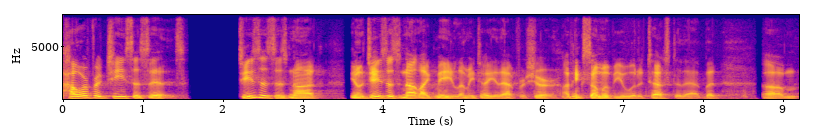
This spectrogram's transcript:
however Jesus is. Jesus is not, you know, Jesus is not like me, let me tell you that for sure. I think some of you would attest to that, but um,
